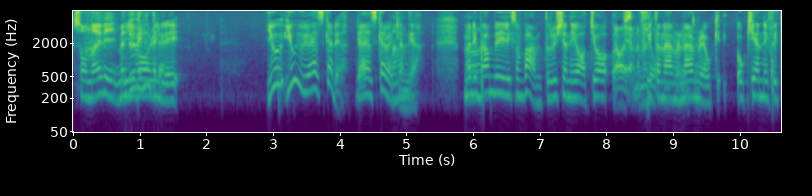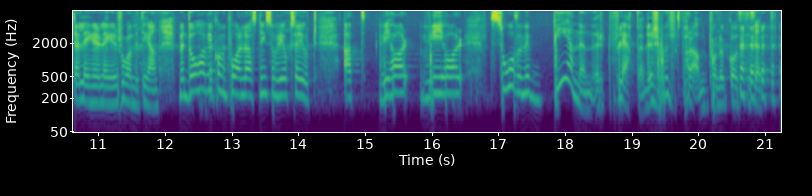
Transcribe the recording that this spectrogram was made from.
Såna är vi. Men Vi du vill inte det? Grej... Jo, jo, jo, jag älskar det. Jag älskar verkligen det. Men ibland blir det liksom varmt och då känner jag att jag Ja, ja, nej, flyttar närmare och närmare och, och Kenny flyttar längre och längre ifrån lite grann. Men då har vi kommit på en lösning som vi också har gjort. Att vi har, vi har sover med benen flätade runt varandra på något konstigt sätt.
